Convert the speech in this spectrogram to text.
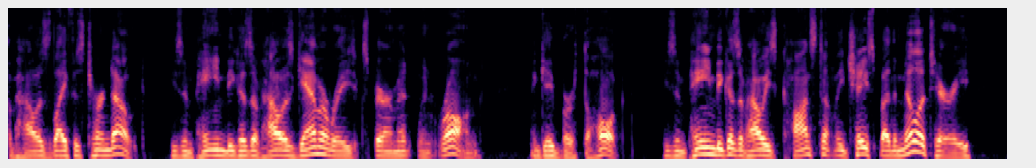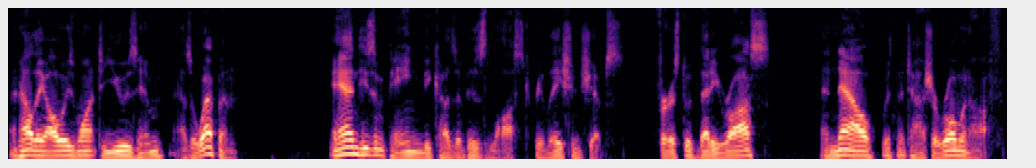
of how his life has turned out. He's in pain because of how his gamma ray experiment went wrong and gave birth to Hulk. He's in pain because of how he's constantly chased by the military and how they always want to use him as a weapon. And he's in pain because of his lost relationships, first with Betty Ross and now with Natasha Romanoff.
